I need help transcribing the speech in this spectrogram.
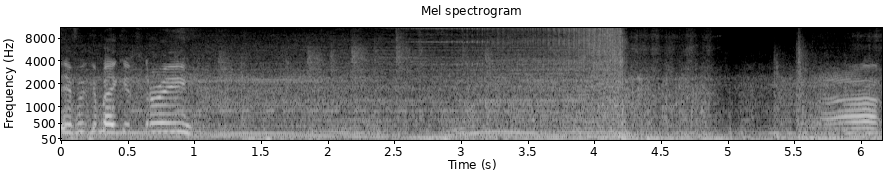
See if we can make it three. Uh,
